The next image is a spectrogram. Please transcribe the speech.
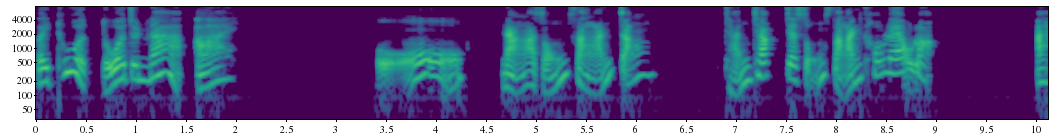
ไปทั่วตัวจนหน้าอาย โอ้น่าสงสารจัง ฉันชักจะสงสารเขาแล้วล่ะ อะ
